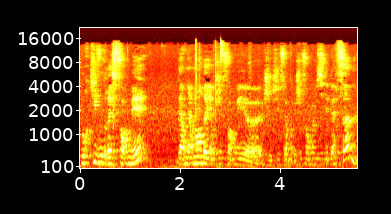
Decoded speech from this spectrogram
pour qui voudrait se former. Dernièrement, d'ailleurs, j'ai formé, euh, formé, aussi des personnes.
